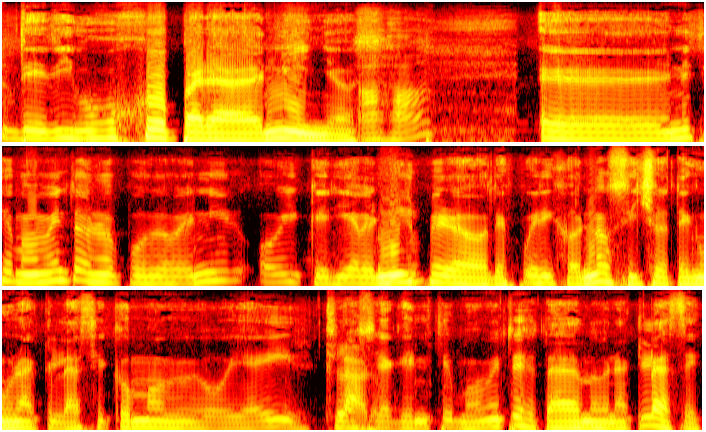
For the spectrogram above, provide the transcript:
de dibujo para niños. Ajá. Eh, en este momento no pudo venir, hoy quería venir, pero después dijo, no, si yo tengo una clase, ¿cómo me voy a ir? Claro. O sea que en este momento se está dando una clase.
